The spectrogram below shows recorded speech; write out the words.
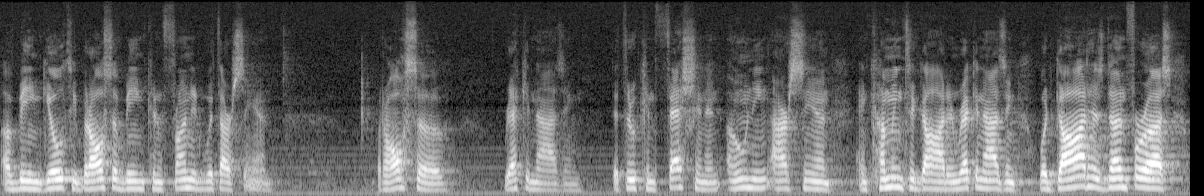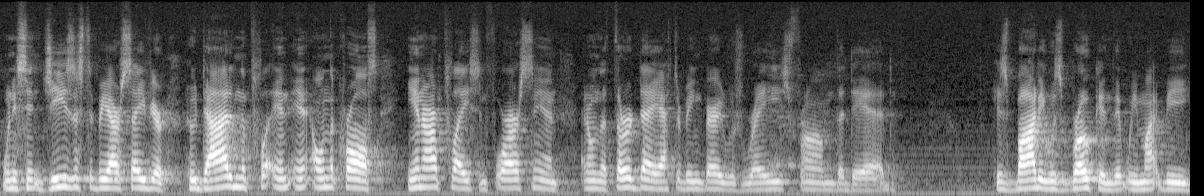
of being guilty, but also being confronted with our sin. But also recognizing that through confession and owning our sin and coming to God and recognizing what God has done for us when He sent Jesus to be our Savior, who died in the, in, in, on the cross in our place and for our sin, and on the third day after being buried was raised from the dead. His body was broken that we might be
